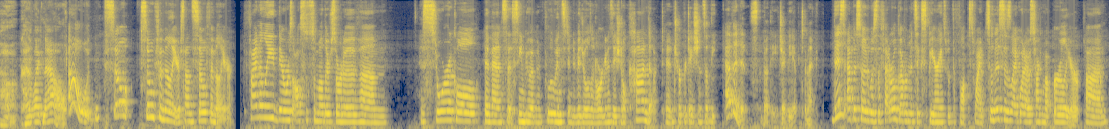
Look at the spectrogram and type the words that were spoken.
Oh, kind of like now. Oh, so so familiar. Sounds so familiar. Finally, there was also some other sort of um, historical events that seem to have influenced individuals and organizational conduct and interpretations of the evidence about the HIV epidemic. This episode was the federal government's experience with the swine. So this is like what I was talking about earlier. Um,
